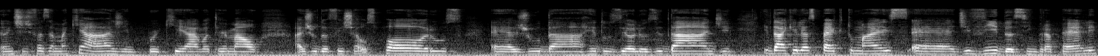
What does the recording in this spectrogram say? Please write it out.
antes de fazer a maquiagem, porque a água termal ajuda a fechar os poros, é, ajuda a reduzir a oleosidade e dá aquele aspecto mais é, de vida assim para a pele.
